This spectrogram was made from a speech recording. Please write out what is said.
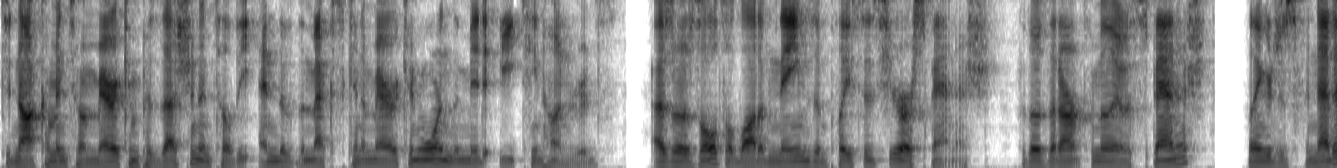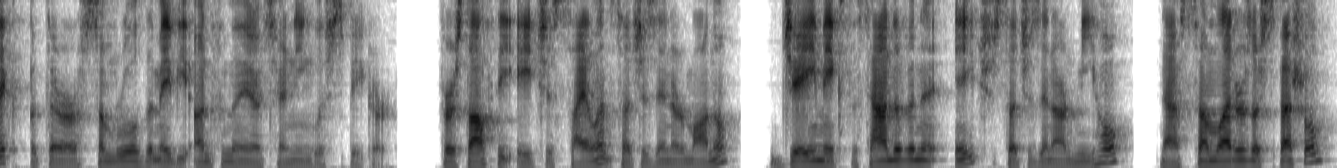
Did not come into American possession until the end of the Mexican American War in the mid 1800s. As a result, a lot of names and places here are Spanish. For those that aren't familiar with Spanish, language is phonetic, but there are some rules that may be unfamiliar to an English speaker. First off, the H is silent, such as in hermano. J makes the sound of an H, such as in armijo. Now, some letters are special.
